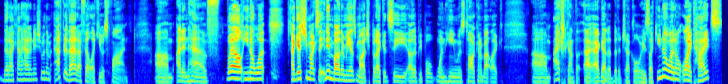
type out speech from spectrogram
that I kind of had an issue with him. After that, I felt like he was fine. Um, I didn't have. Well, you know what? I guess you might say it didn't bother me as much, but I could see other people when he was talking about like. Um, I actually kind of thought I, I got a bit of chuckle where he's like, you know, I don't like heights.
